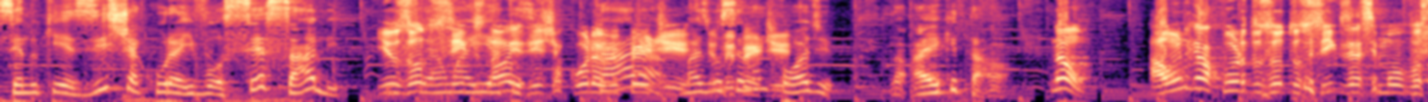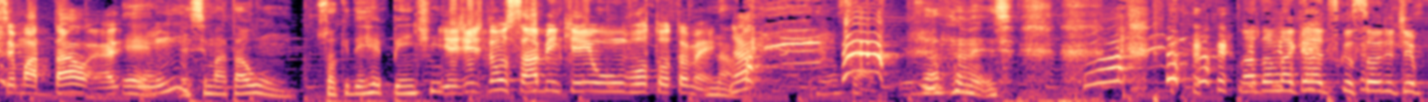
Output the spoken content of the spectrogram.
sendo que existe a cura e você sabe. E os outros é cinco não que- existe a cura, eu me Cara, perdi. Mas eu você não pode. Não, aí é que tá, ó. Não, a única cura dos outros cinco é se você matar É, o um. é se matar o um. Só que de repente. E a gente não sabe em quem o um votou também. Não. não sabe. Exatamente. Nós estamos naquela discussão de tipo,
